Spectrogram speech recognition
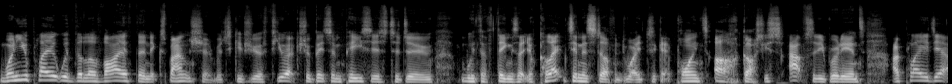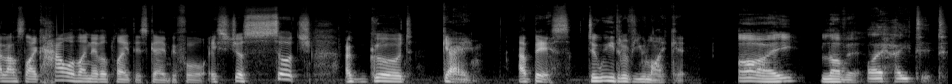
when you play it with the Leviathan expansion, which gives you a few extra bits and pieces to do with the things that you're collecting and stuff and way to get points, oh gosh, it's absolutely brilliant. I played it and I was like, how have I never played this game before? It's just such a good game. Abyss. Do either of you like it? I love it. I hate it.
